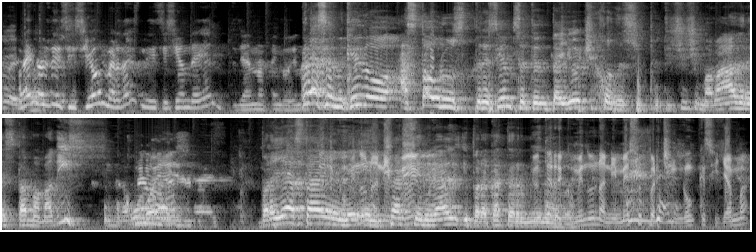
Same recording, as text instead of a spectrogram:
güey. Bueno, es decisión, ¿verdad? Es decisión de él. Ya no tengo dinero. Gracias, mi querido Astaurus 378, hijo de su putísima madre. Está mamadísimo. ¿Cómo para allá está el, chat general y para acá termina. Yo te recomiendo un anime súper chingón que se llama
